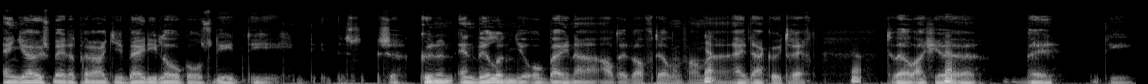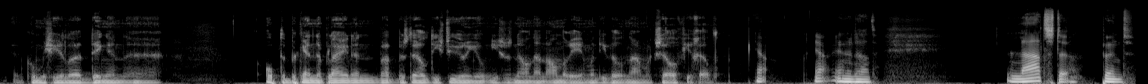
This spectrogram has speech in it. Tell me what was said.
En juist bij dat praatje, bij die locals, die, die, die- ze kunnen en willen je ook bijna altijd wel vertellen van, Ja. hey, daar kun je terecht. Ja. Terwijl als je bij die commerciële dingen eh, op de bekende pleinen wat bestelt, die sturen je ook niet zo snel naar een andere in, want die wil namelijk zelf je geld. ja, inderdaad. Laatste punt,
